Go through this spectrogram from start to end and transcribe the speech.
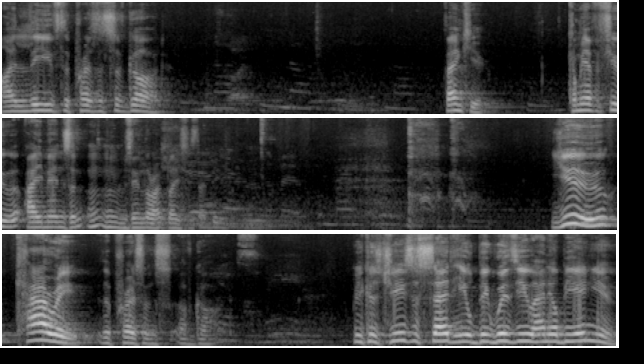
I leave the presence of God. Thank you. Can we have a few amens and mm in the right places? That'd be. You carry the presence of God. Because Jesus said he'll be with you and he'll be in you.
